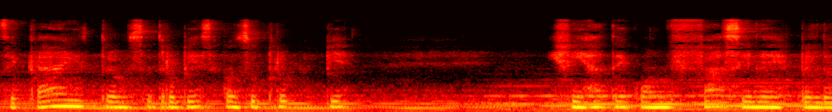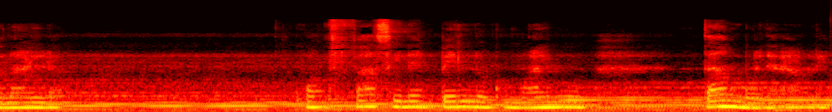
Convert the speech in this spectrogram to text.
Se cae, se tropieza con sus propios pies. Y fíjate cuán fácil es perdonarlo cuán fácil es verlo como algo tan vulnerable,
